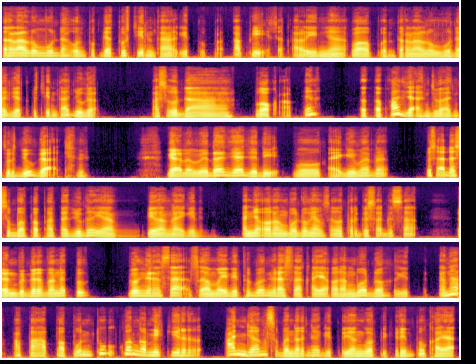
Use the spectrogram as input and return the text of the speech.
terlalu mudah untuk jatuh cinta gitu Pak. tapi sekalinya walaupun terlalu mudah jatuh cinta juga pas udah broke upnya tetap aja hancur-hancur juga. Gak ada bedanya jadi mau kayak gimana. Terus ada sebuah pepatah juga yang bilang kayak gini hanya orang bodoh yang selalu tergesa-gesa. Dan bener banget tuh gue ngerasa selama ini tuh gue ngerasa kayak orang bodoh gitu. Karena apa-apapun tuh gue nggak mikir panjang sebenarnya gitu. Yang gue pikirin tuh kayak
